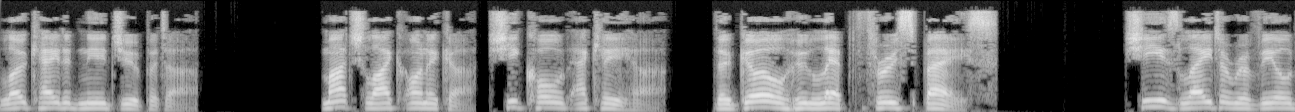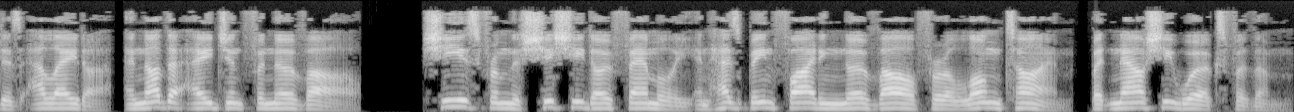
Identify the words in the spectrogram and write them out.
located near Jupiter. Much like Onika, she called Akiha, "...the girl who leapt through space." She is later revealed as Aleida, another agent for Nerval. She is from the Shishido family and has been fighting Nerval for a long time, but now she works for them.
